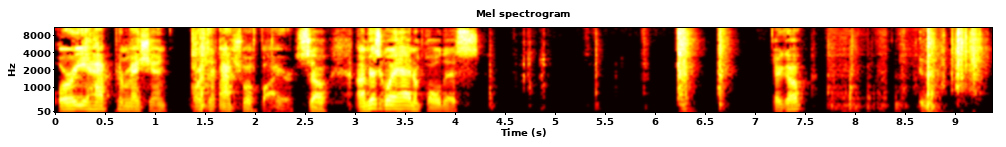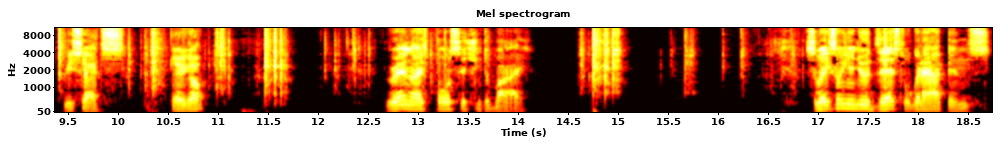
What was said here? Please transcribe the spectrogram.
or you have permission, or it's an actual fire. So I'm just going ahead and pull this. There you go. Resets. There you go. Very nice pull station to buy. So basically when you do this, look what happens.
